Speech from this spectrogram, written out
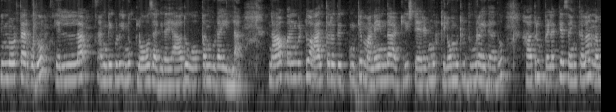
ನೀವು ನೋಡ್ತಾ ಇರ್ಬೋದು, ಎಲ್ಲ ಅಂಗಡಿಗಳು ಇನ್ನೂ ಕ್ಲೋಸ್ ಆಗಿದೆ. ಯಾವುದು ಓಪನ್ ಕೂಡ ಇಲ್ಲ. ನಾವು ಬಂದುಬಿಟ್ಟು ಹಾಲು ತರೋದಕ್ಕೆ ಮನೆಯಿಂದ ಅಟ್ಲೀಸ್ಟ್ ಎರಡು ಮೂರು ಕಿಲೋಮೀಟ್ರ್ ದೂರ ಇದೆ ಅದು. ಆದರೂ ಬೆಳಗ್ಗೆ ಸಾಯಂಕಾಲ ನಮ್ಮ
